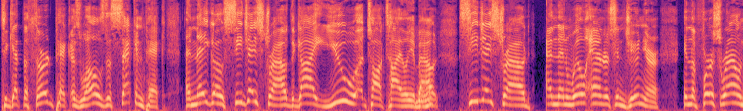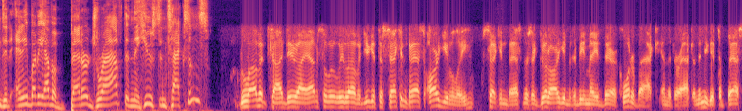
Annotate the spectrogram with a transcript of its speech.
to get the third pick as well as the second pick, and they go C.J. Stroud, the guy you talked highly about, mm-hmm. C.J. Stroud, and then Will Anderson Jr. in the first round. Did anybody have a better draft than the Houston Texans? Love it. I do. I absolutely love it. You get the second best, arguably second best. There's a good argument to be made there, quarterback in the draft, and then you get the best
